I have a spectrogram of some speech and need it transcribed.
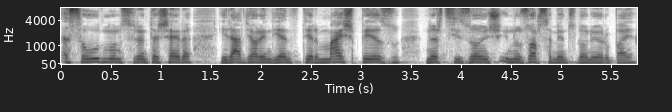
A saúde, Nuno Severino Teixeira, irá de hora em diante ter mais peso nas decisões e nos orçamentos da União Europeia?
